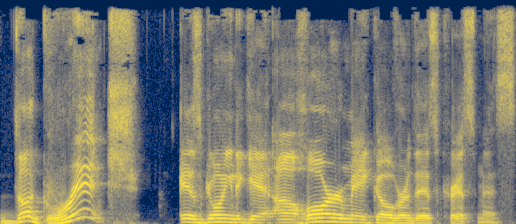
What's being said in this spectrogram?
The Grinch is going to get a horror makeover this Christmas.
